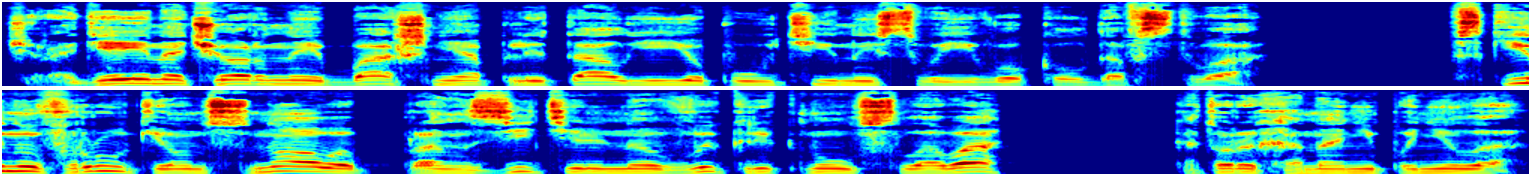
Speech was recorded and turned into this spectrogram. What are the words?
Чародей на черной башне оплетал ее паутиной своего колдовства. Вскинув руки, он снова пронзительно выкрикнул слова, которых она не поняла.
